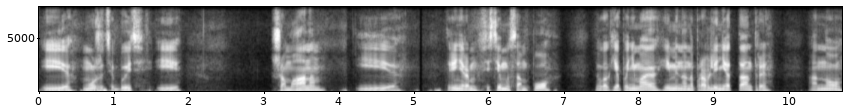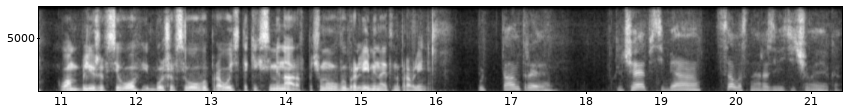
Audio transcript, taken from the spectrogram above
и можете быть и шаманом, и тренером системы Сампо. Но, как я понимаю, именно направление тантры, оно к вам ближе всего и больше всего вы проводите таких семинаров. Почему вы выбрали именно это направление? Путь тантры включает в себя целостное развитие человека.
